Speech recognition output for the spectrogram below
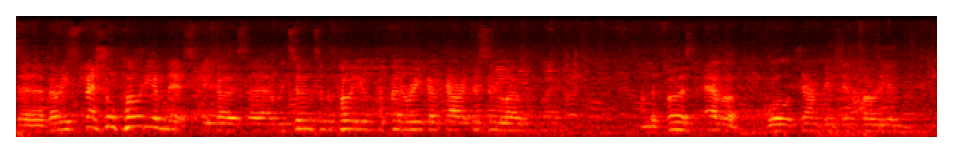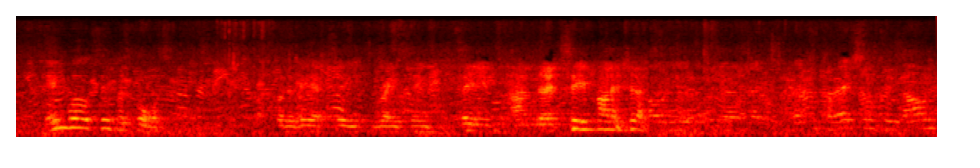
said, a very special podium this because uh, a return to the podium for Federico Caricasulo and the first ever World Championship podium in World Supersport for the VFC Racing team and the team manager. Came down.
